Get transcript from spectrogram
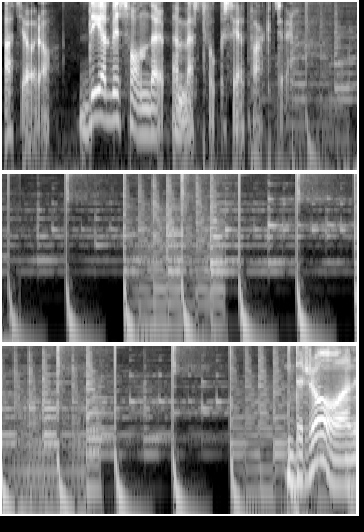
att göra. Delvis fonder men mest fokuserat på aktier. Bra,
